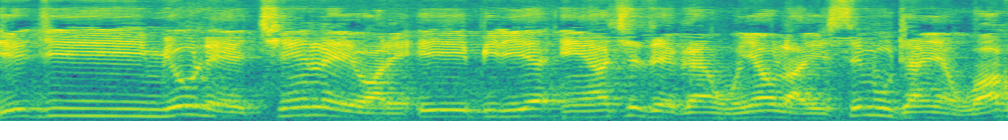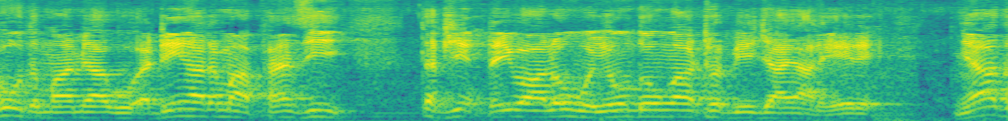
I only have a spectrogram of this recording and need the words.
ရေကြီးမြို့နယ်ချင်းလေရွာတွင် AAPDF အင်အား80ခန်းဝင်ရောက်လာ၍စစ်မှုထမ်းရန်ဝါခုတ်သမားများကိုအတင်းအဓမ္မဖမ်းဆီးတပ်ဖြင့်တရွာလုံးဝယုံသုံးကားထွက်ပြေးကြရတယ်တဲ့ ညတ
